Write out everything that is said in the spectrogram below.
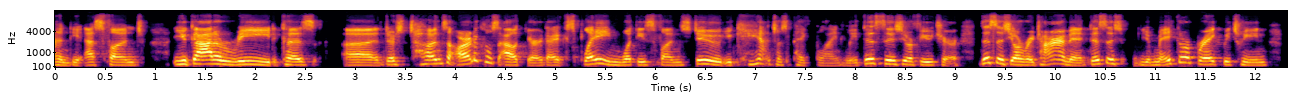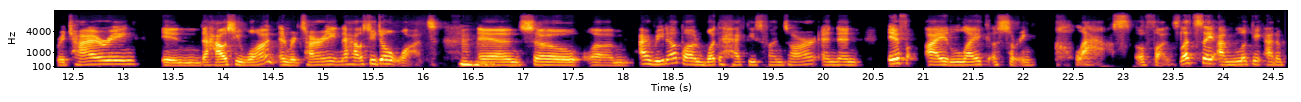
and the S fund. You gotta read because uh, there's tons of articles out there that explain what these funds do. You can't just pick blindly. This is your future. This is your retirement. This is you make or break between retiring in the house you want and retiring in the house you don't want. Mm-hmm. And so um, I read up on what the heck these funds are. And then if I like a certain class of funds, let's say I'm looking at a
